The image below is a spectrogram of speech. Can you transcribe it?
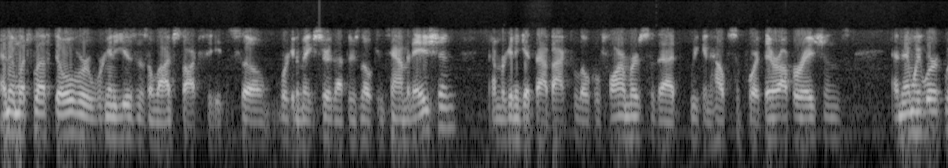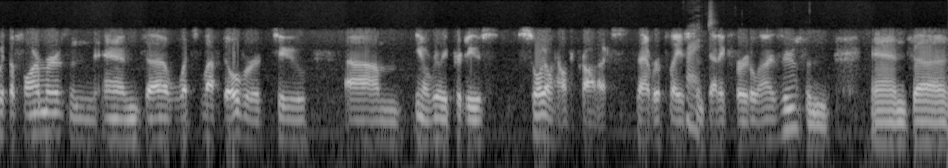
And then what's left over, we're going to use as a livestock feed. So we're going to make sure that there's no contamination, and we're going to get that back to local farmers so that we can help support their operations. And then we work with the farmers and and uh, what's left over to um, you know really produce soil health products that replace Right. synthetic fertilizers and and uh,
